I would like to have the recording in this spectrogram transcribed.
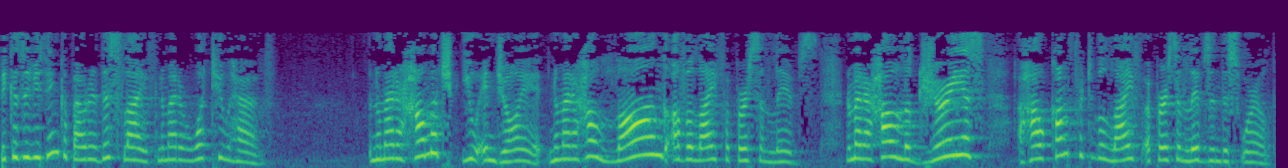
Because if you think about it, this life, no matter what you have, no matter how much you enjoy it, no matter how long of a life a person lives, no matter how luxurious, how comfortable life a person lives in this world,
